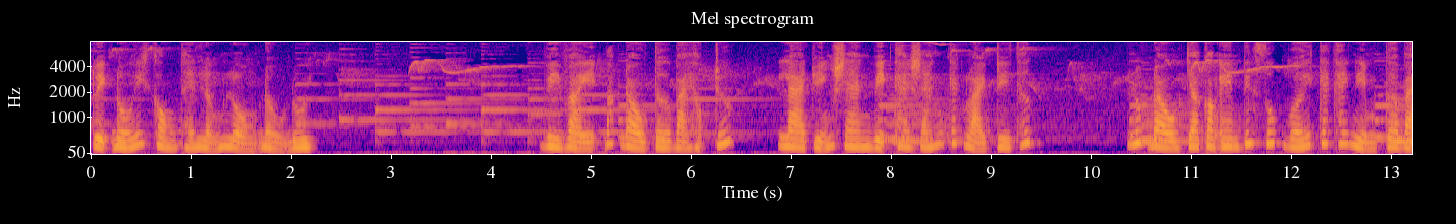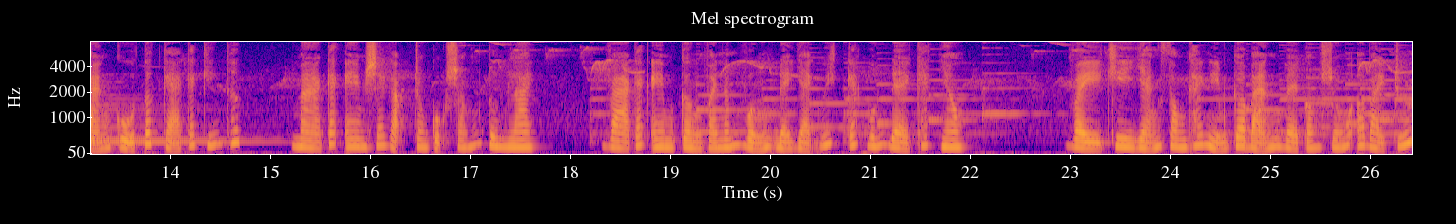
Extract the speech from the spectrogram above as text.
tuyệt đối không thể lẫn lộn đầu đuôi. Vì vậy, bắt đầu từ bài học trước là chuyển sang việc khai sáng các loại tri thức. Lúc đầu cho con em tiếp xúc với các khái niệm cơ bản của tất cả các kiến thức mà các em sẽ gặp trong cuộc sống tương lai và các em cần phải nắm vững để giải quyết các vấn đề khác nhau. Vậy khi giảng xong khái niệm cơ bản về con số ở bài trước,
